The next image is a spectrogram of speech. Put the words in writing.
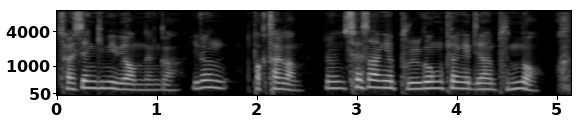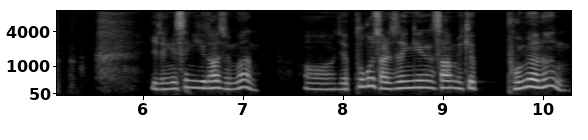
잘생김이 왜 없는가? 이런 박탈감, 이런 세상의 불공평에 대한 분노, 이런 게 생기기도 하지만, 어, 예쁘고 잘생긴 사람 이렇게 보면은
